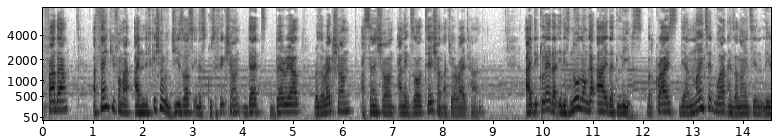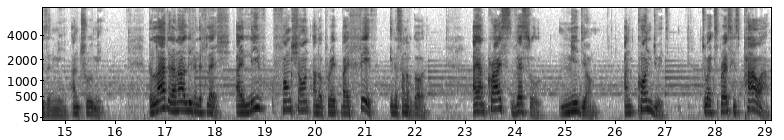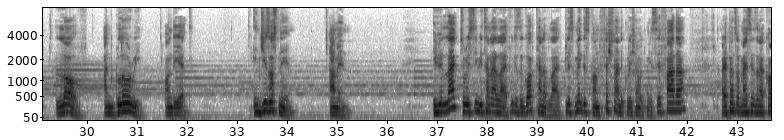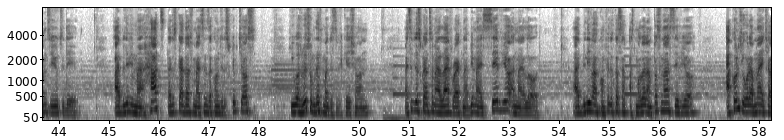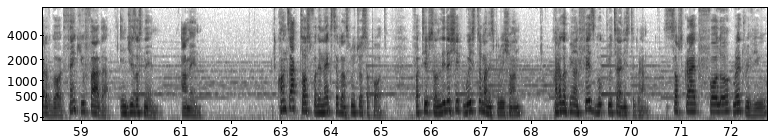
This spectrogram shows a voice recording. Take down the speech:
Father, I thank you for my identification with Jesus in his crucifixion, death, burial, resurrection, ascension, and exaltation at your right hand. I declare that it is no longer I that lives, but Christ, the anointed one and his anointing, lives in me and through me. The life that I now live in the flesh, I live, function, and operate by faith in the Son of God. I am Christ's vessel, medium, and conduit to express his power, love, and glory on the earth. In Jesus' name, Amen. If you'd like to receive eternal life, which is the God kind of life, please make this confession and declaration with me. Say, Father, I repent of my sins and I come to you today. I believe in my heart that Jesus Christ died for my sins according to the scriptures. He was raised from death for my justification. I accept Jesus Christ into my life right now. Be my Savior and my Lord. I believe and confess Jesus as my Lord and personal Savior. According to your word, I'm now a child of God. Thank you, Father. In Jesus' name. Amen. Contact us for the next steps on spiritual support. For tips on leadership, wisdom, and inspiration, connect with me on Facebook, Twitter, and Instagram. Subscribe, follow, rate, review,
